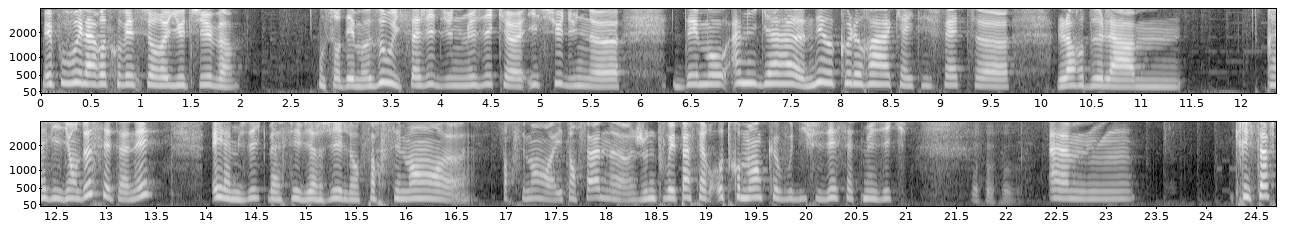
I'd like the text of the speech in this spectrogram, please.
Mais vous pouvez la retrouver sur YouTube ou sur Demozoo. Il s'agit d'une musique euh, issue d'une euh, démo Amiga Neocolora qui a été faite euh, lors de la hum, révision de cette année. Et la musique, bah, c'est Virgile, donc forcément, forcément, étant fan, je ne pouvais pas faire autrement que vous diffuser cette musique. Christophe,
